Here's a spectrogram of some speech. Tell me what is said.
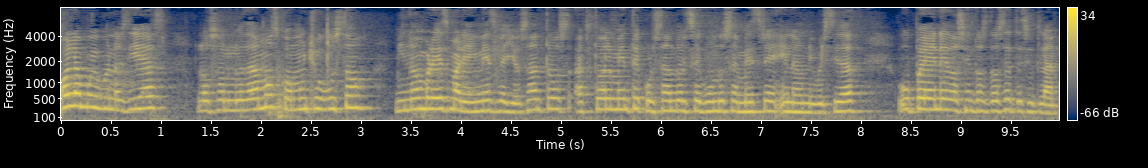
Hola, muy buenos días. Los saludamos con mucho gusto. Mi nombre es María Inés Bello Santos, actualmente cursando el segundo semestre en la Universidad UPN 212 Teciutlán.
